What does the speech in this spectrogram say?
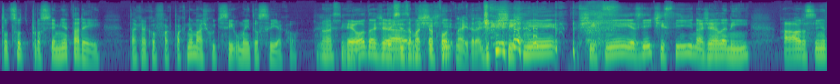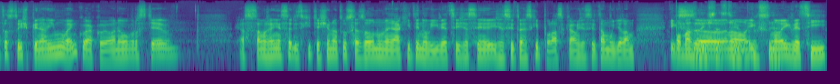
to, co prostě mě tady, tak jako fakt pak nemáš chuť si umej to svý, jako. No jasně. Jo, takže Jdeš si zamačkat Fortnite radši. všichni, všichni jezdí čistý, nažehlený a prostě mě to stojí špinavýmu venku, jako jo, nebo prostě já samozřejmě se vždycky těším na tu sezónu, na nějaký ty nové věci, že si, že si to hezky polaskám, že si tam udělám x, se s tím, no, x prostě. nových věcí,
